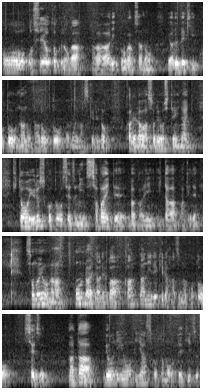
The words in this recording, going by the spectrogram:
こう教えを説くのが立法学者のやるべきことなのだろうと思いますけれど彼らはそれをしていないと人を許すことをせずに裁いてばかりいたわけでそのような本来であれば簡単にできるはずのことをせずまた病人を癒すこともできず。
